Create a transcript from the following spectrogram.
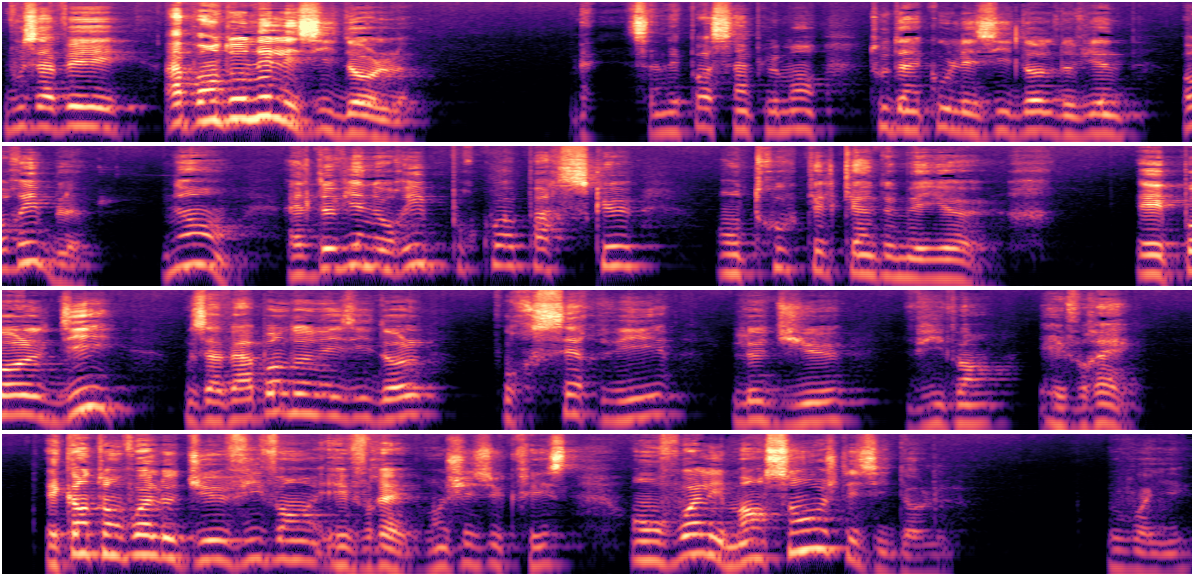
vous avez abandonné les idoles. Mais ce n'est pas simplement tout d'un coup les idoles deviennent horribles. Non, elles deviennent horribles. Pourquoi? Parce que on trouve quelqu'un de meilleur. Et Paul dit, vous avez abandonné les idoles pour servir le Dieu vivant et vrai. Et quand on voit le Dieu vivant et vrai en Jésus-Christ, on voit les mensonges des idoles. Vous voyez?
